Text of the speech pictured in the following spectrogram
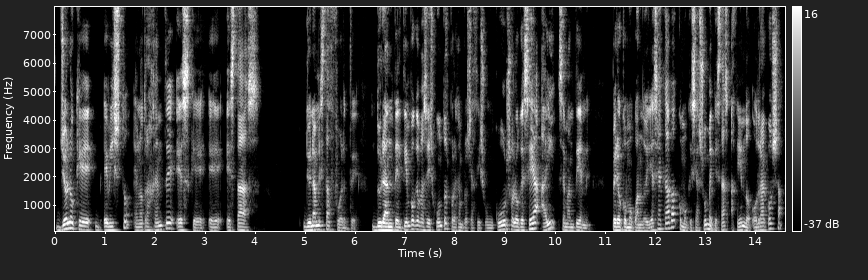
yo lo que he visto en otra gente es que eh, estás de una amistad fuerte durante el tiempo que paséis juntos, por ejemplo, si hacéis un curso o lo que sea, ahí se mantiene. Pero como cuando ya se acaba, como que se asume que estás haciendo otra cosa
